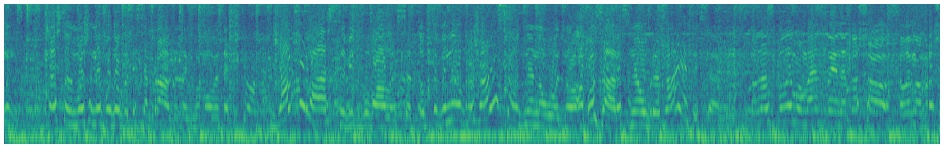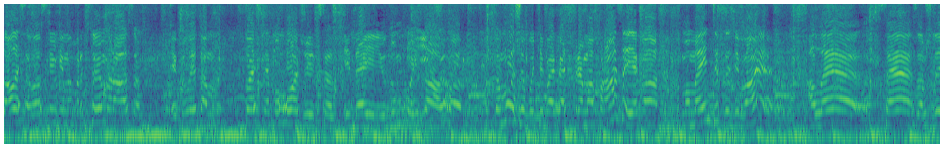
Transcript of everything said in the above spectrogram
ну часто може не подобатися правда, так би мовити. Як у вас це відбувалося? Тобто ви не ображалися одне на одного або зараз не ображаєтеся? У нас були моменти не то, що коли ми ображалися, хтось не погоджується з ідеєю, думкою іншого, то може бути типу, якась пряма фраза, яка в моменті задіває, але це завжди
